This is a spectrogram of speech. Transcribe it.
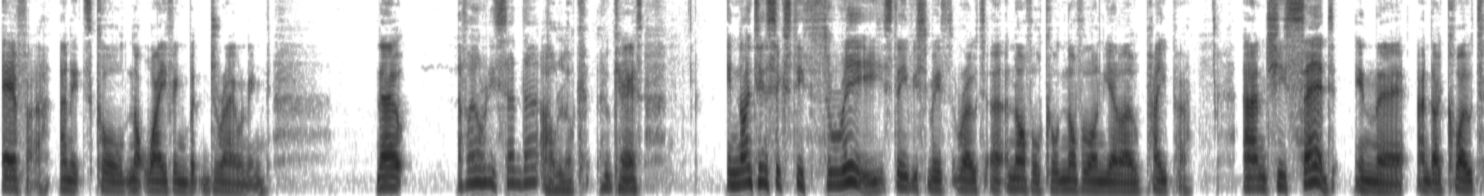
ever, and it's called Not Waving but Drowning. Now, have I already said that? Oh, look, who cares? In 1963, Stevie Smith wrote a, a novel called Novel on Yellow Paper. And she said in there, and I quote,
